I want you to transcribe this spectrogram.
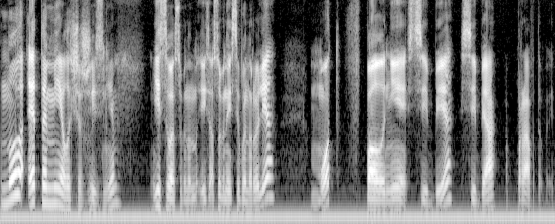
Но это мелочи жизни. Если вы особенно, особенно если вы на руле, мод вполне себе себя оправдывает.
